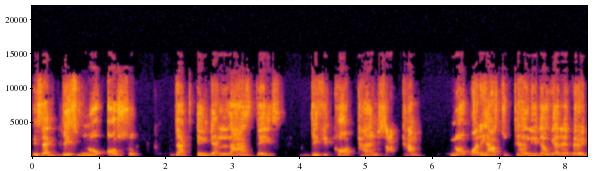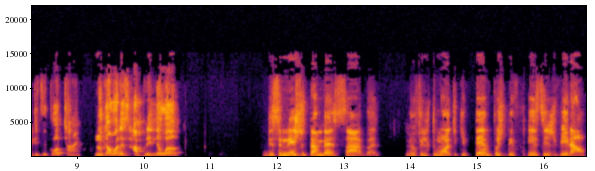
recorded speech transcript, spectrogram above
he said, This know also that in the last days difficult times shall come. Nobody has to tell you that we are in a very difficult time. Look at what is happening in the world. disse nisto também sabe, meu filho Timóteo, que tempos difíceis virão.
